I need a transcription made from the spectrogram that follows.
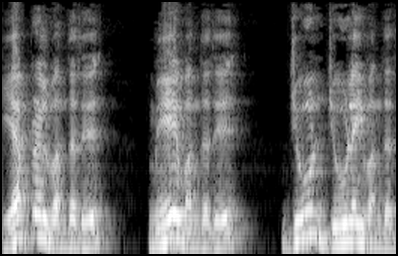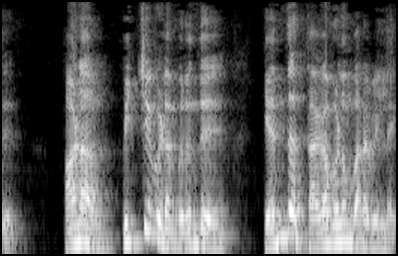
ஏப்ரல் வந்தது மே வந்தது ஜூன் ஜூலை வந்தது. ஆனால் பிச்சுவிடமிருந்து எந்த தகவலும் வரவில்லை.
